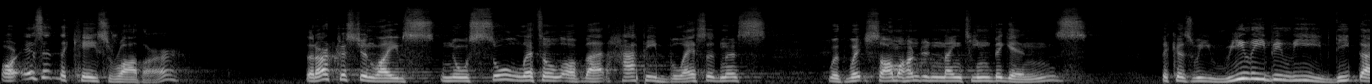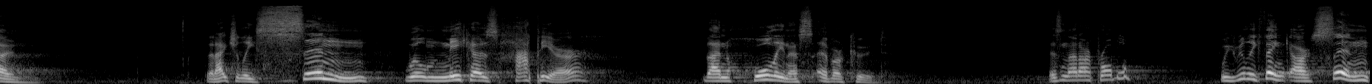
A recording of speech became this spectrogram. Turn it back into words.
Or is it the case, rather, that our Christian lives know so little of that happy blessedness with which Psalm 119 begins because we really believe deep down that actually sin will make us happier than holiness ever could. Isn't that our problem? We really think our sin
